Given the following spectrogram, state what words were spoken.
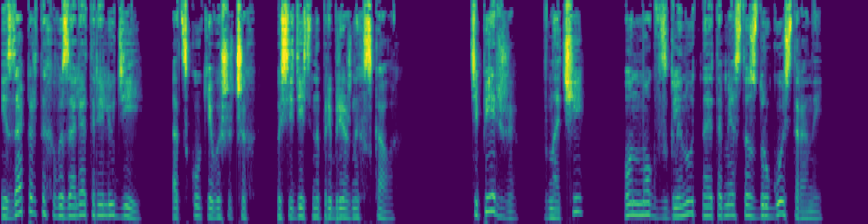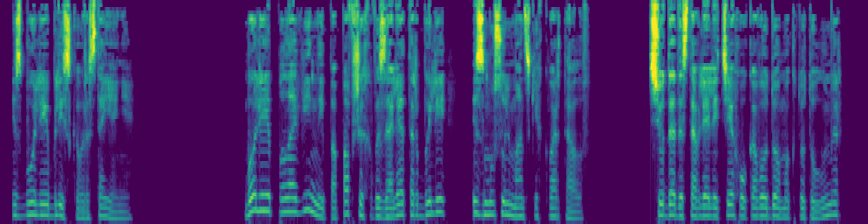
и запертых в изоляторе людей, от скуки вышедших посидеть на прибрежных скалах. Теперь же, в ночи, он мог взглянуть на это место с другой стороны, из более близкого расстояния. Более половины попавших в изолятор были из мусульманских кварталов. Сюда доставляли тех, у кого дома кто-то умер,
